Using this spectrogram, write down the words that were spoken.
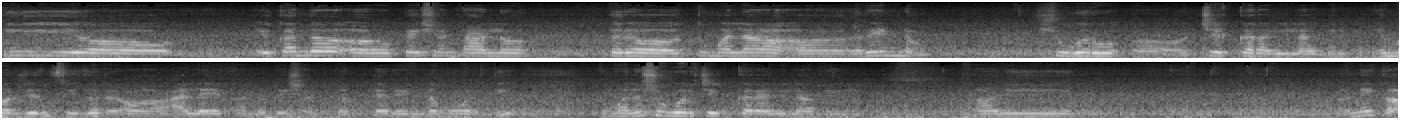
की एखादं पेशंट आलं तर तुम्हाला रेंडम शुगर चेक करावी लागेल. इमर्जन्सी जर आलं एखादं पेशंट तर त्या रेंडमवरती तुम्हाला शुगर चेक करावी लागेल. आणि नाही का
